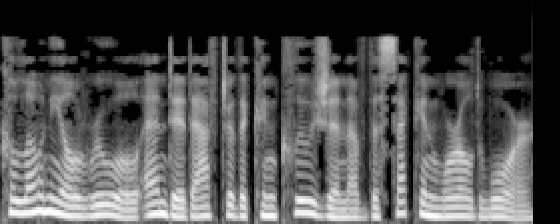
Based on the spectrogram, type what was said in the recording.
Colonial rule ended after the conclusion of the Second World War.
